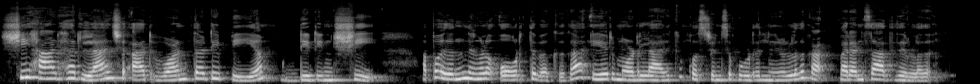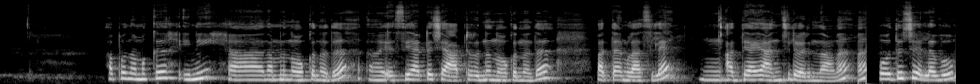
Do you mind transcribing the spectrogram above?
she had her lunch at one thirty P M didn't she അപ്പോൾ ഇതൊന്ന് നിങ്ങൾ ഓർത്ത് വെക്കുക. ഈ ഒരു മോഡലായിരിക്കും ക്വസ്റ്റ്യൻസ് കൂടുതൽ നിന്നുള്ളത് വരാൻ സാധ്യതയുള്ളത്. അപ്പോൾ നമുക്ക് ഇനി നമ്മൾ നോക്കുന്നത് S C R T chapter എന്ന് നോക്കുന്നത് പത്താം ക്ലാസ്സിലെ അധ്യായ അഞ്ചിൽ വരുന്നതാണ്. പൊതുചെലവും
